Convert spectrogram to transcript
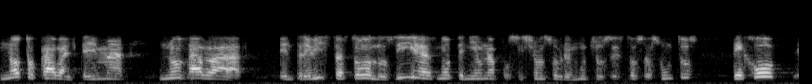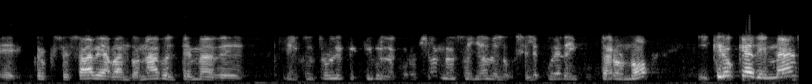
no tocaba el tema, no daba entrevistas todos los días, no tenía una posición sobre muchos de estos asuntos. Dejó, eh, creo que se sabe, abandonado el tema de, del control efectivo de la corrupción, más allá de lo que se le pueda imputar o no. Y creo que además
